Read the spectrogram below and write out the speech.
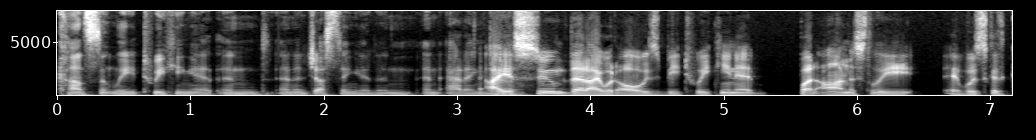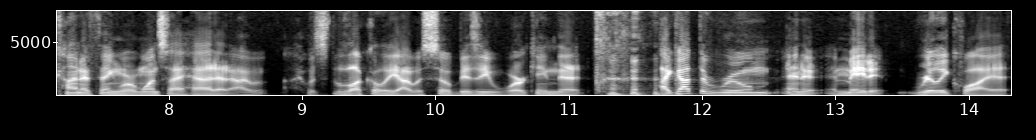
constantly tweaking it and and adjusting it and and adding? To I assumed that I would always be tweaking it, but honestly, it was the kind of thing where once I had it, I, I was luckily I was so busy working that I got the room and it, it made it really quiet,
